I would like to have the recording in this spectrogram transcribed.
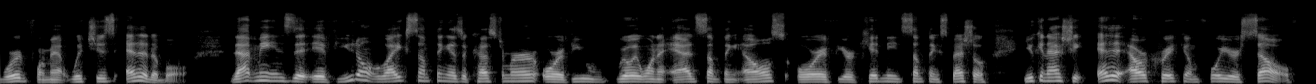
Word format, which is editable that means that if you don't like something as a customer or if you really want to add something else or if your kid needs something special you can actually edit our curriculum for yourself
